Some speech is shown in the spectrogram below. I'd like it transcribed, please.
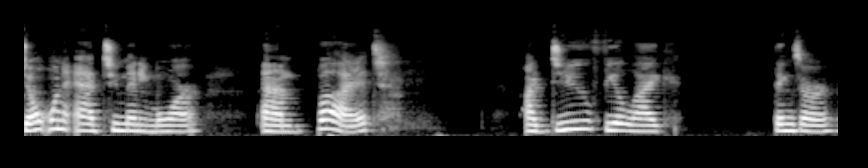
don't want to add too many more, um, but I do feel like things are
